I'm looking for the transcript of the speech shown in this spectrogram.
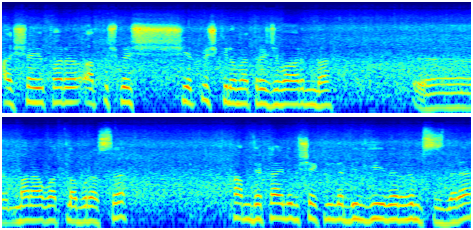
Aşağı yukarı 65-70 kilometre civarında e, Manavgat'la burası. Tam detaylı bir şekilde bilgiyi veririm sizlere.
